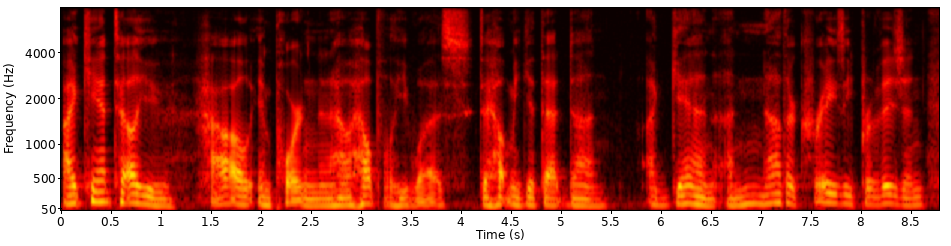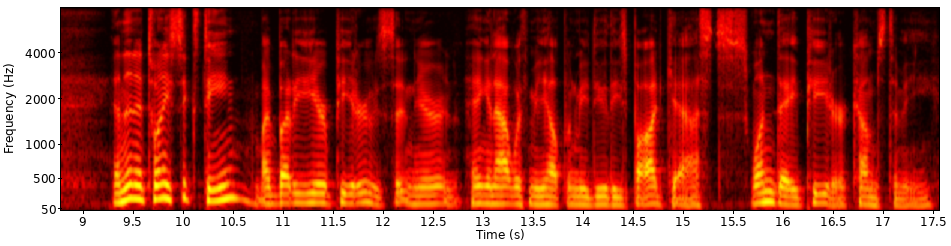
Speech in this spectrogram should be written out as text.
I can't tell you how important and how helpful he was to help me get that done. Again, another crazy provision. And then in 2016, my buddy here, Peter, who's sitting here hanging out with me, helping me do these podcasts, one day Peter comes to me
